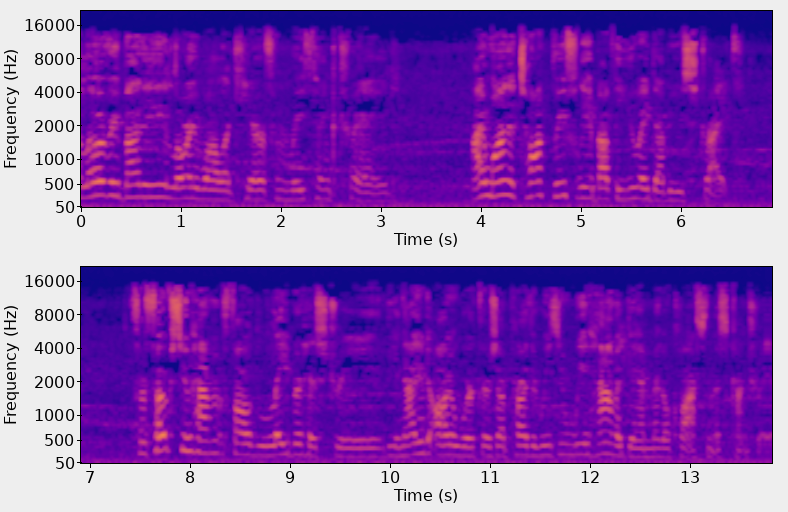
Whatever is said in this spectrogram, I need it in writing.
Hello everybody, Lori Wallach here from Rethink Trade. I want to talk briefly about the UAW strike. For folks who haven't followed labor history, the United Auto Workers are part of the reason we have a damn middle class in this country.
